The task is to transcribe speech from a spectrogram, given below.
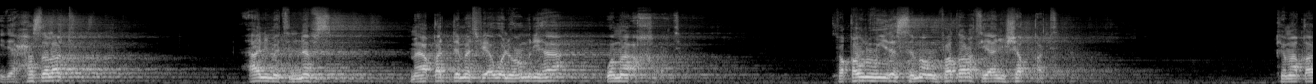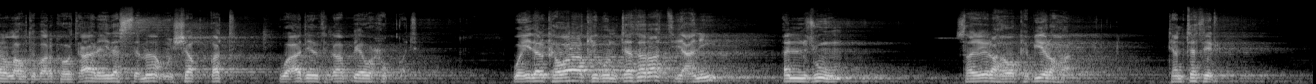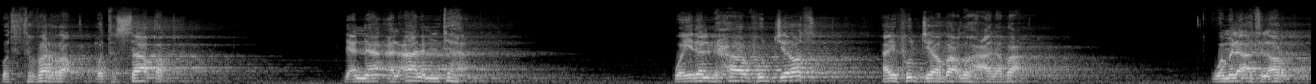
إذا حصلت علمت النفس ما قدمت في أول عمرها وما أخرت. فقوله إذا السماء انفطرت يعني انشقت كما قال الله تبارك وتعالى إذا السماء انشقت وأذنت لربها وحقت. وإذا الكواكب انتثرت يعني النجوم صغيرها وكبيرها تنتثر وتتفرق وتتساقط لأن العالم انتهى. وإذا البحار فجرت أي فجر بعضها على بعض وملأت الأرض.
